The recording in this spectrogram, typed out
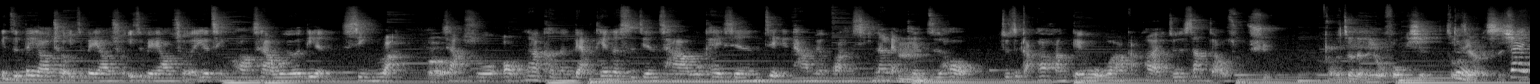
一直被要求，一直被要求，一直被要求的一个情况下，我有点心软，嗯、想说哦，那可能两天的时间差，我可以先借给他没有关系。那两天之后。嗯就是赶快还给我，我要赶快就是上交出去。我真的很有风险做这样的事情。在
